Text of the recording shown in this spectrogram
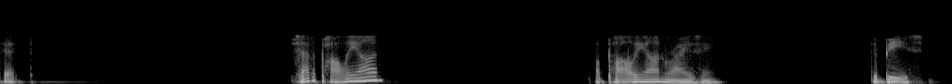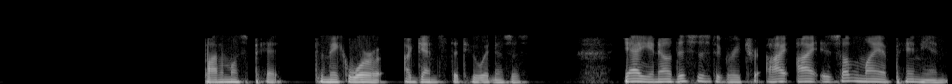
pit. Is that Apollyon? Apollyon rising. The beast. Bottomless pit to make war against the two witnesses. Yeah, you know, this is the great. Tri- I, I, it's of my opinion.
